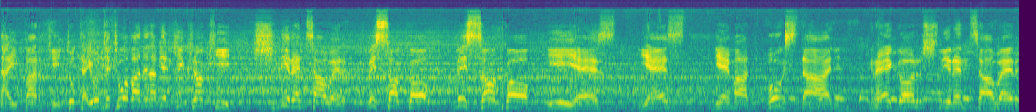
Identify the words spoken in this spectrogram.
najbardziej tutaj utytułowany na wielkiej krokwi Schlierenzauer. Wysoko, wysoko i jest, jest, nie ma dwóch zdań. Gregor Schlierenzauer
